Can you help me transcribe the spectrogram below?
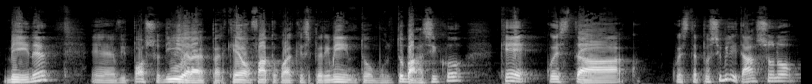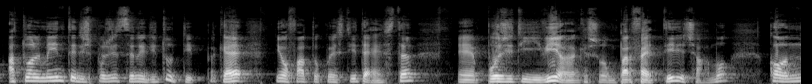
Bene, eh, vi posso dire perché ho fatto qualche esperimento molto basico che questa, queste possibilità sono attualmente a disposizione di tutti perché io ho fatto questi test eh, positivi, anche se non perfetti, diciamo, con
